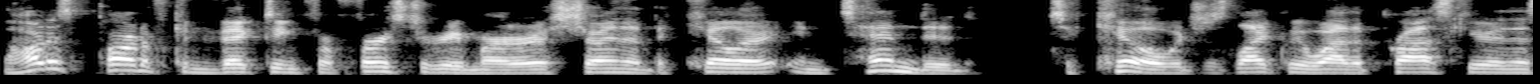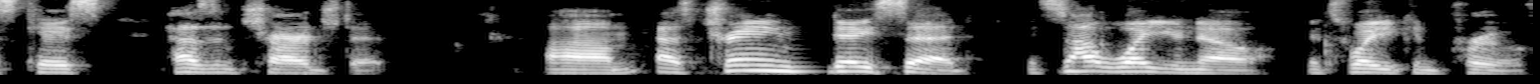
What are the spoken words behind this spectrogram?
The hardest part of convicting for first degree murder is showing that the killer intended to kill, which is likely why the prosecutor in this case hasn't charged it. Um, as Training Day said, it's not what you know, it's what you can prove.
